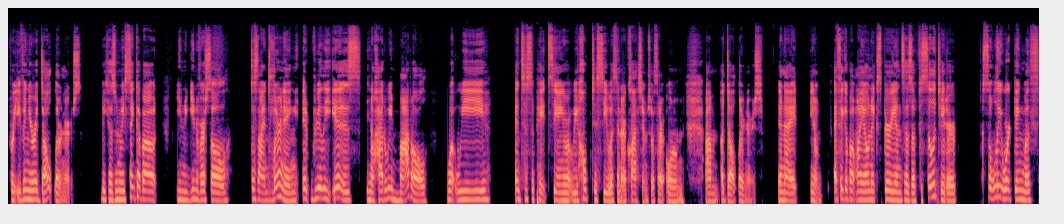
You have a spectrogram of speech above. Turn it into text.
for even your adult learners? Because when we think about you know, universal designed learning, it really is, you know, how do we model what we anticipate seeing or what we hope to see within our classrooms with our own um, adult learners? And I, you know, I think about my own experience as a facilitator solely working with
